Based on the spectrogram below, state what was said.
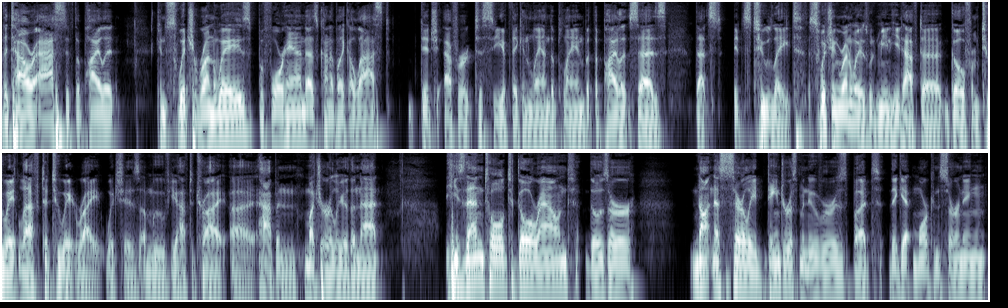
The tower asks if the pilot can switch runways beforehand as kind of like a last ditch effort to see if they can land the plane, but the pilot says that's it's too late. Switching runways would mean he'd have to go from two eight left to two eight right, which is a move you have to try uh, happen much earlier than that. He's then told to go around. Those are not necessarily dangerous maneuvers, but they get more concerning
